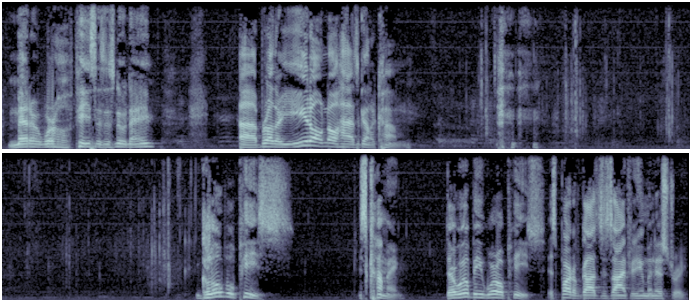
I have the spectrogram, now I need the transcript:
Metta World Peace is his new name. Uh, brother, you don't know how it's going to come. Global peace is coming. There will be world peace. It's part of God's design for human history.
